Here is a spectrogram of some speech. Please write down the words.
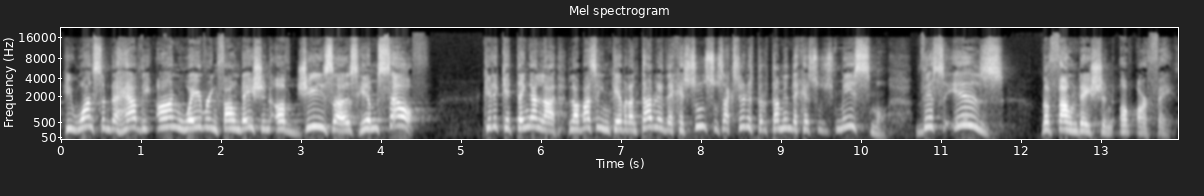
he wants them to have the unwavering foundation of Jesus himself. Quiere que tengan la, la base inquebrantable de Jesús, sus acciones, pero también de Jesús mismo. This is the foundation of our faith.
